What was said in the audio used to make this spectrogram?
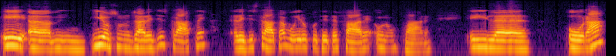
e ehm, io sono già registrata, registrata, voi lo potete fare o non fare. Il, ora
